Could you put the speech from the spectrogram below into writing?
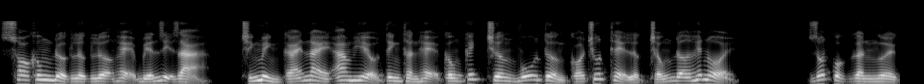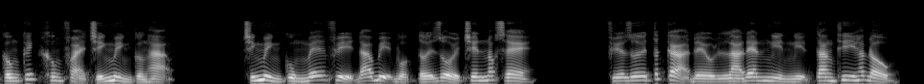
so không được lực lượng hệ biến dị giả, chính mình cái này am hiểu tinh thần hệ công kích Trương Vũ tưởng có chút thể lực chống đỡ hết nổi. Rốt cuộc gần người công kích không phải chính mình cường hạng. Chính mình cùng mễ phỉ đã bị buộc tới rồi trên nóc xe. Phía dưới tất cả đều là đen nghìn nghị tang thi hắc đầu,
